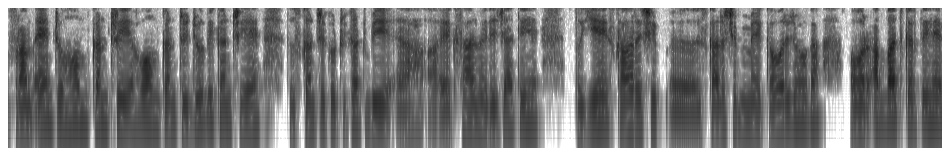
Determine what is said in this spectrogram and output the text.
from and to home country home country जो भी कंट्री है तो उस कंट्री को टिकट भी एक साल में दी जाती है। तो ये स्कॉलरशिप स्कॉलरशिप में कवरेज होगा। और अब बात करते हैं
